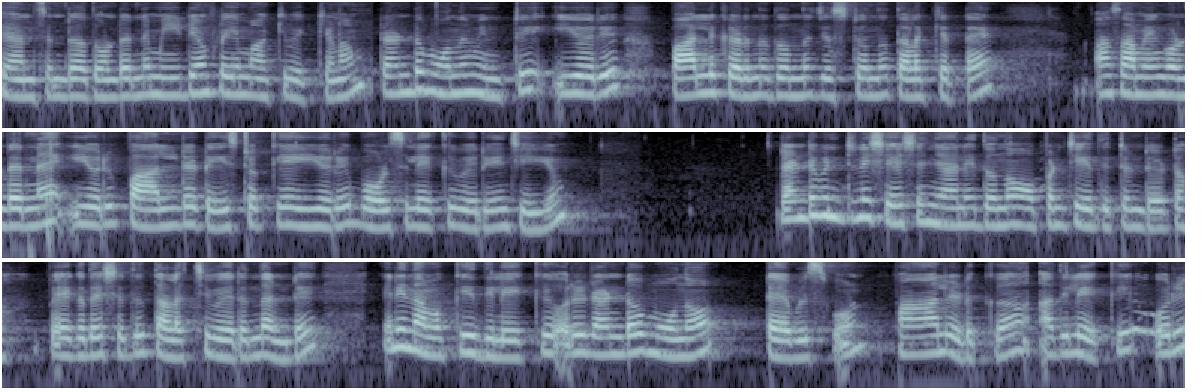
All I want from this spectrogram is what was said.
ചാൻസ് ഉണ്ട്. അതുകൊണ്ട് തന്നെ മീഡിയം ഫ്ലെയിം ആക്കി വെക്കണം. രണ്ട് മൂന്ന് മിനിറ്റ് ഈ ഒരു പാലിൽ കിടന്നതൊന്ന് ജസ്റ്റ് ഒന്ന് തിളയ്ക്കട്ടെ ആ സമയം കൊണ്ട് തന്നെ ഈ ഒരു പാലിന്റെ ടേസ്റ്റൊക്കെ ഈ ഒരു ബോൾസിലേക്ക് വരികയും ചെയ്യും. രണ്ട് മിനിറ്റിന് ശേഷം ഞാൻ ഇതൊന്ന് ഓപ്പൺ ചെയ്തിട്ടുണ്ട് കേട്ടോ. ഇപ്പോൾ ഏകദേശം ഇത് തിളച്ച് വരുന്നുണ്ട്. ഇനി നമുക്ക് ഇതിലേക്ക് ഒരു രണ്ടോ മൂന്നോ ടേബിൾ സ്പൂൺ പാലെടുക്കുക അതിലേക്ക് ഒരു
